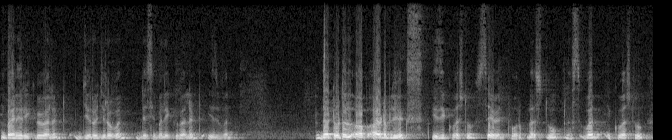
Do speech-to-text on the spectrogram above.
binary equivalent 001 decimal equivalent is 1 the total of RWX is equals to 7. 4 plus 2 plus 1 equals to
